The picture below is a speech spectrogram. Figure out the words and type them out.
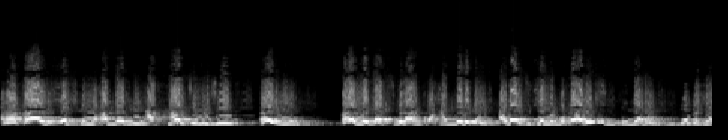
آقای عشق محمد بھی ہر چیز کی اور اور یہ دستوران تحمل کریں اگر کسی مخالف چیز بجنا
